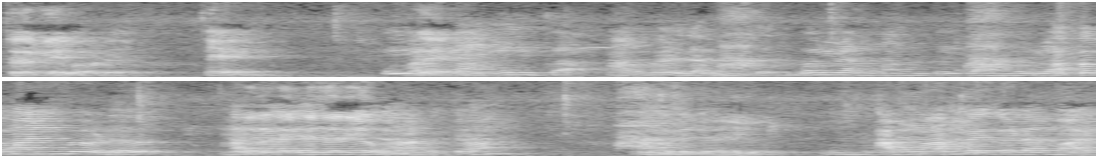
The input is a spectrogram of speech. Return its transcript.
சிலக்கிலே பாடு ஏ. வெள்ளம் வந்து. வெள்ளம் வந்து அப்ப மண்போடு. அம்மா அப்ப கிளம்பாள்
